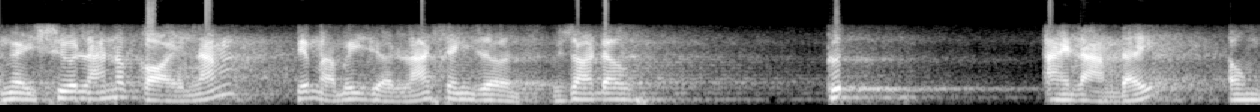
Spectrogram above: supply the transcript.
ngày xưa lá nó còi lắm, thế mà bây giờ lá xanh dờn do đâu? Cứt ai làm đấy, ông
